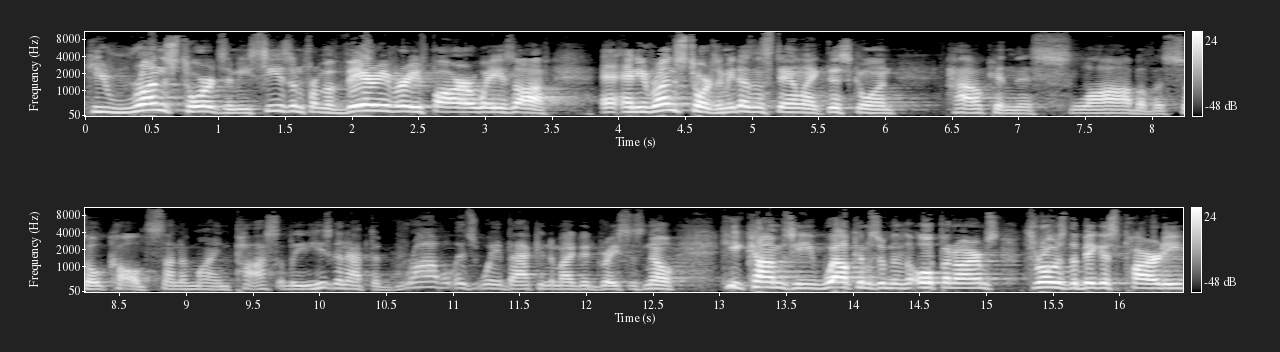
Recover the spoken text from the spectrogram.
he runs towards him. He sees him from a very, very far ways off. And he runs towards him. He doesn't stand like this going, how can this slob of a so called son of mine possibly, he's going to have to grovel his way back into my good graces. No, he comes, he welcomes him with open arms, throws the biggest party.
